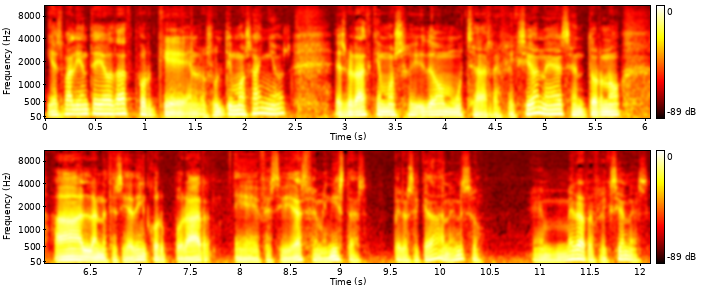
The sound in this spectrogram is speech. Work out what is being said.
Y es valiente y audaz porque en los últimos años es verdad que hemos oído muchas reflexiones en torno a la necesidad de incorporar eh, festividades feministas, pero se quedaban en eso, en meras reflexiones.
